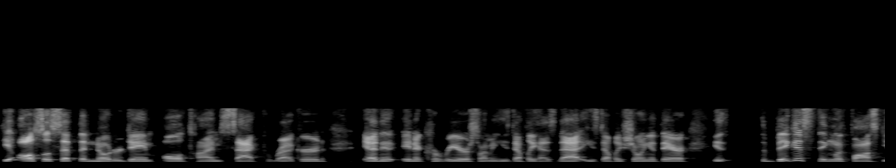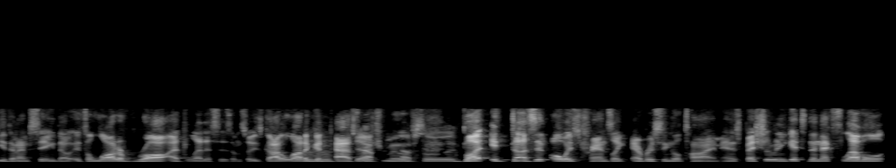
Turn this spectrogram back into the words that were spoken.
He also set the Notre Dame all-time sack record in a, in a career. So I mean, he definitely has that. He's definitely showing it there. He's, the biggest thing with Foskey that I'm seeing though, it's a lot of raw athleticism. So he's got a lot of good mm-hmm. pass rush moves, absolutely. but it doesn't always translate every single time. And especially when you get to the next level,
